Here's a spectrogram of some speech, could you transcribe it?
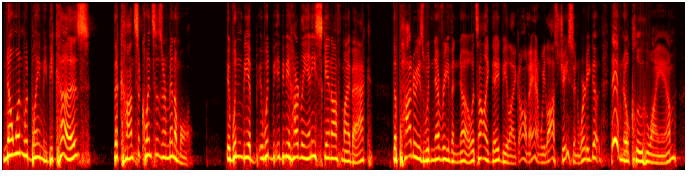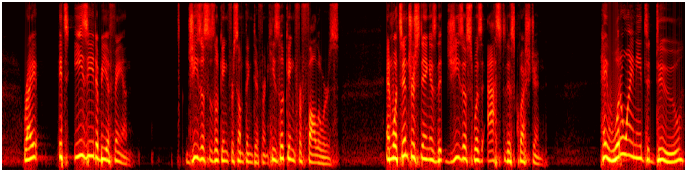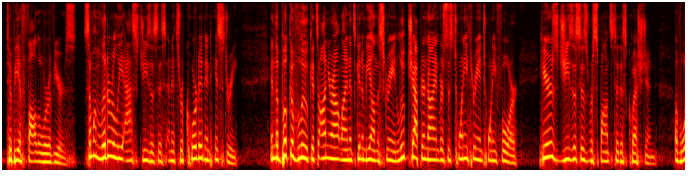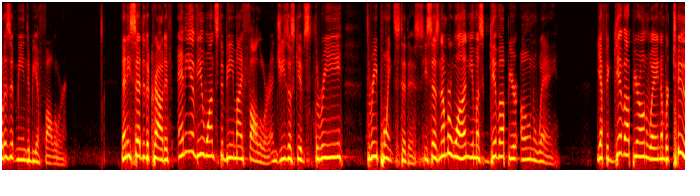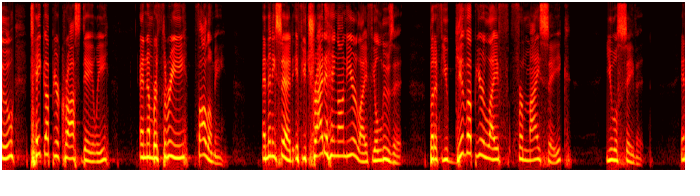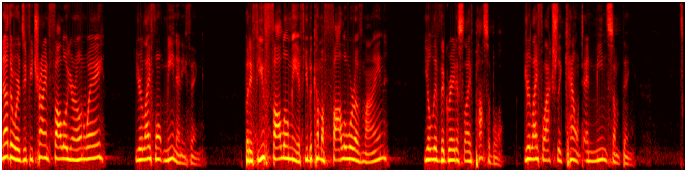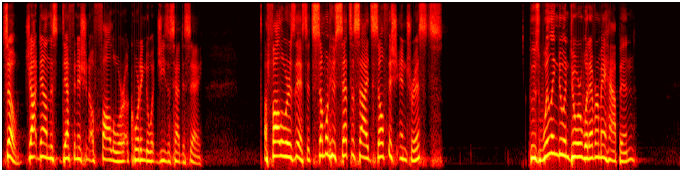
No one would blame me because the consequences are minimal. It wouldn't be a, it would be, it'd be hardly any skin off my back the Padres would never even know. It's not like they'd be like, oh man, we lost Jason. Where'd he go? They have no clue who I am, right? It's easy to be a fan. Jesus is looking for something different, he's looking for followers. And what's interesting is that Jesus was asked this question Hey, what do I need to do to be a follower of yours? Someone literally asked Jesus this, and it's recorded in history. In the book of Luke, it's on your outline, it's going to be on the screen. Luke chapter 9, verses 23 and 24. Here's Jesus' response to this question of what does it mean to be a follower? Then he said to the crowd, If any of you wants to be my follower, and Jesus gives three, three points to this. He says, Number one, you must give up your own way. You have to give up your own way. Number two, take up your cross daily. And number three, follow me. And then he said, If you try to hang on to your life, you'll lose it. But if you give up your life for my sake, you will save it. In other words, if you try and follow your own way, your life won't mean anything. But if you follow me, if you become a follower of mine, you'll live the greatest life possible. Your life will actually count and mean something. So, jot down this definition of follower according to what Jesus had to say. A follower is this it's someone who sets aside selfish interests, who's willing to endure whatever may happen,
